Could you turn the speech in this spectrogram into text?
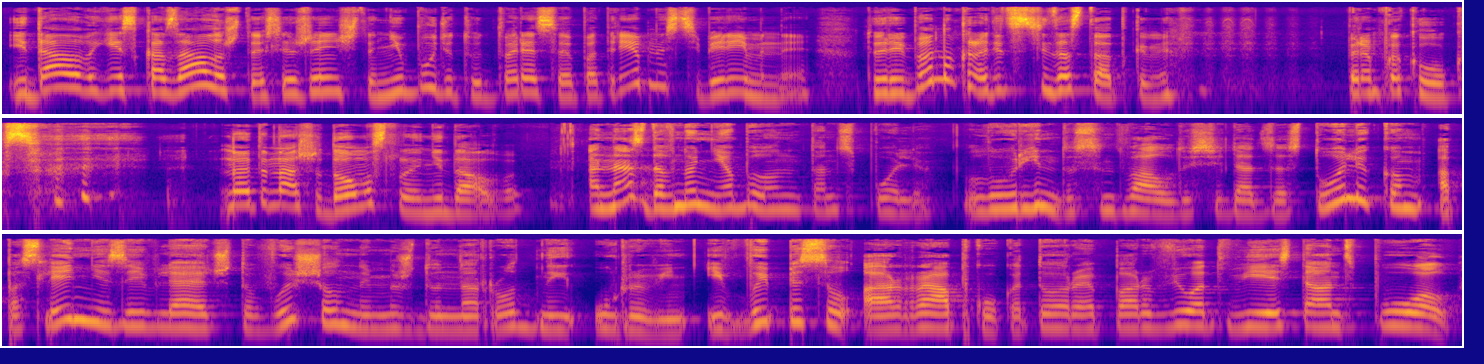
И Далва ей сказала, что если женщина не будет удовлетворять свои потребности беременные, то ребенок родится с недостатками. Прям как Лукас. Но это наши домыслы, не Далва. А нас давно не было на танцполе. Лауринда с Инвалду сидят за столиком, а последний заявляет, что вышел на международный уровень и выписал арабку, которая порвет весь танцпол.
